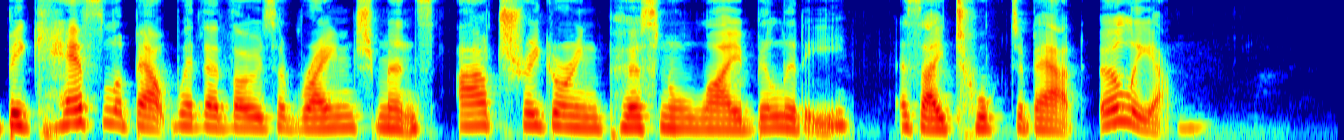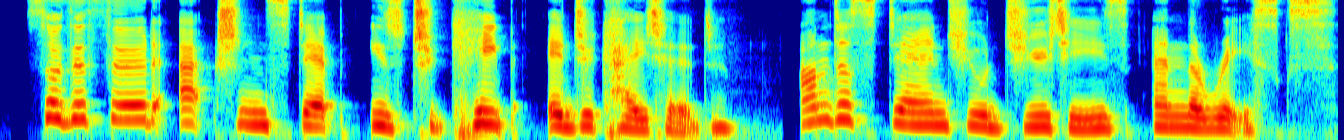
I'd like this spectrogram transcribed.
Be careful about whether those arrangements are triggering personal liability, as I talked about earlier. So, the third action step is to keep educated. Understand your duties and the risks.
